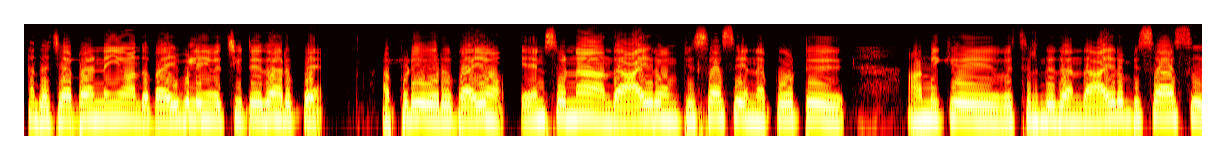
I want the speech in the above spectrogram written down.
அந்த ஜபனையும் அந்த பைபிளையும் வச்சுக்கிட்டே தான் இருப்பேன். அப்படி ஒரு பயம். ஏன்னு சொன்னால் அந்த ஆயிரம் பிசாசு என்னை போட்டு அமைக்கி வச்சுருந்தது. அந்த ஆயிரம் பிசாசு.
